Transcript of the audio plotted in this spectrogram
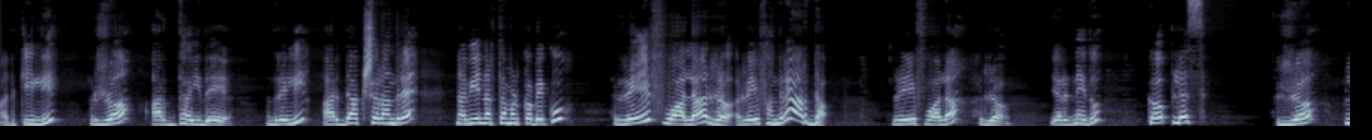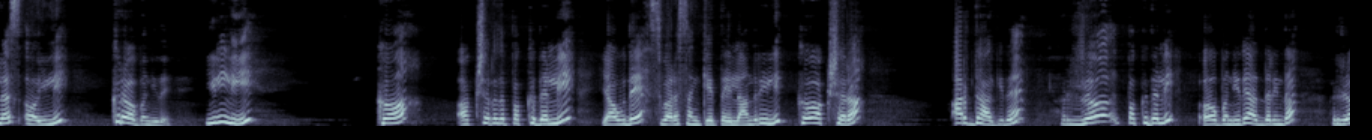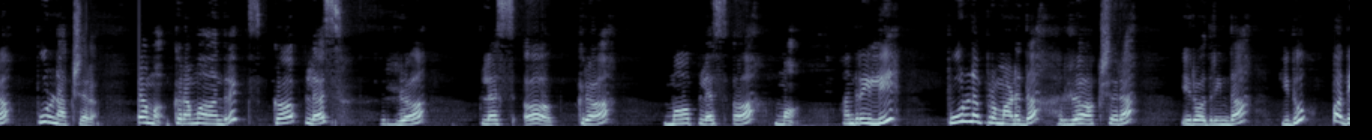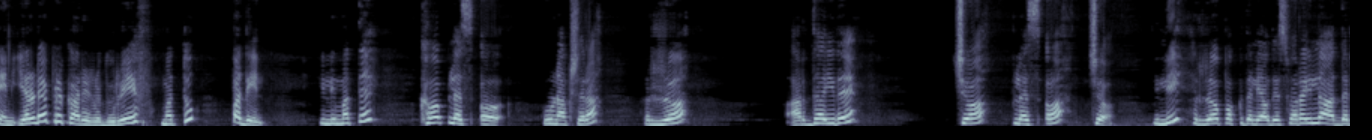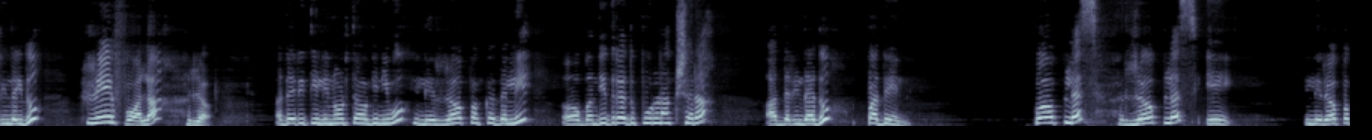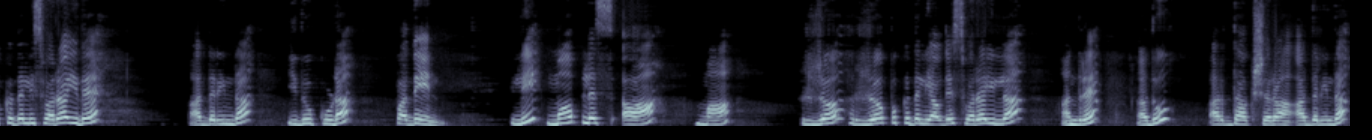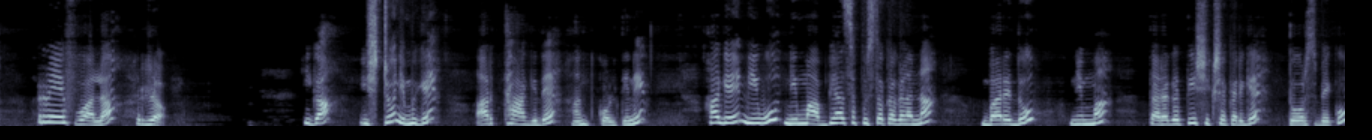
ಅದಕ್ಕೆ ಇಲ್ಲಿ ರ ಅರ್ಧ ಇದೆ. ಅಂದರೆ ಇಲ್ಲಿ ಅರ್ಧಾಕ್ಷರ ಅಂದರೆ ನಾವೇನು ಅರ್ಥ ಮಾಡ್ಕೋಬೇಕು? ರೇಫ್ ವಾಲ ರ. ರೇಫ್ ಅಂದರೆ ಅರ್ಧ. ರೇಫ್ ವಾಲ ರ. ಎರಡನೇದು ಕ ಪ್ಲಸ್ ರ ಪ್ಲಸ್ ಅ. ಇಲ್ಲಿ ಕ್ರ ಬಂದಿದೆ. ಇಲ್ಲಿ ಕ ಅಕ್ಷರದ ಪಕ್ಕದಲ್ಲಿ ಯಾವುದೇ ಸ್ವರ ಸಂಕೇತ ಇಲ್ಲ. ಅಂದರೆ ಇಲ್ಲಿ ಕ ಅಕ್ಷರ ಅರ್ಧ ಆಗಿದೆ. ರ ಪಕ್ಕದಲ್ಲಿ ಅ ಬಂದಿದೆ. ಆದ್ದರಿಂದ ರ ಪೂರ್ಣಾಕ್ಷರ. ಕ್ರಮ. ಕ್ರಮ ಅಂದರೆ ಕ ಪ್ಲಸ್ ರ ಪ್ಲಸ್ ಅ ಕ್ರ, ಮ ಪ್ಲಸ್ ಅ, ಮ. ಅಂದರೆ ಇಲ್ಲಿ ಪೂರ್ಣ ಪ್ರಮಾಣದ ರ ಅಕ್ಷರ ಇರೋದ್ರಿಂದ ಇದು ಪದೇನ್. ಎರಡೇ ಪ್ರಕಾರ ಇರೋದು ರೇಫ್ ಮತ್ತು ಪದೇನ್. ಇಲ್ಲಿ ಮತ್ತೆ ಖ ಪ್ಲಸ್ ಅ ಪೂರ್ಣಾಕ್ಷರ, ರ ಅರ್ಧ ಇದೆ, ಚ ಪ್ಲಸ್ ಅ, ಚ. ಇಲ್ಲಿ ರ ಪಕ್ಕದಲ್ಲಿ ಯಾವುದೇ ಸ್ವರ ಇಲ್ಲ, ಆದ್ದರಿಂದ ಇದು ರೇಫ್ ವಾಲ ರ. ಅದೇ ರೀತಿ ಇಲ್ಲಿ ನೋಡ್ತಾ ಹೋಗಿ ನೀವು, ಇಲ್ಲಿ ರ ಪಕ್ಕದಲ್ಲಿ ಬಂದಿದ್ರೆ ಅದು ಪೂರ್ಣಾಕ್ಷರ ಆದ್ದರಿಂದ ಅದು ಪದೇನ್. ಪ ಪ್ಲಸ್ ರ ಪ್ಲಸ್ ಎ. ಇಲ್ಲಿ ರ ಪಕ್ಕದಲ್ಲಿ ಸ್ವರ ಇದೆ. ಆದ್ದರಿಂದ ಇದು ಕೂಡ ಪದೇನ್. ಇಲ್ಲಿ ಮ ಪ್ಲಸ್ ಆ, ಮ, ರ ರ ಪಕ್ಕದಲ್ಲಿ ಯಾವುದೇ ಸ್ವರ ಇಲ್ಲ. ಅಂದರೆ ಅದು ಅರ್ಧಾಕ್ಷರ. ಆದ್ದರಿಂದ ರೇಫ್ ವಾಲ ರ. ಈಗ ಇಷ್ಟು ನಿಮಗೆ ಅರ್ಥ ಆಗಿದೆ ಅಂದ್ಕೊಳ್ತೀನಿ. ಹಾಗೆ ನೀವು ನಿಮ್ಮ ಅಭ್ಯಾಸ ಪುಸ್ತಕಗಳನ್ನು ಬರೆದು ನಿಮ್ಮ ತರಗತಿ ಶಿಕ್ಷಕರಿಗೆ ತೋರಿಸ್ಬೇಕು.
